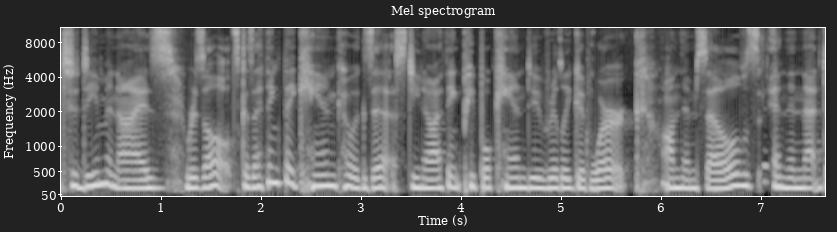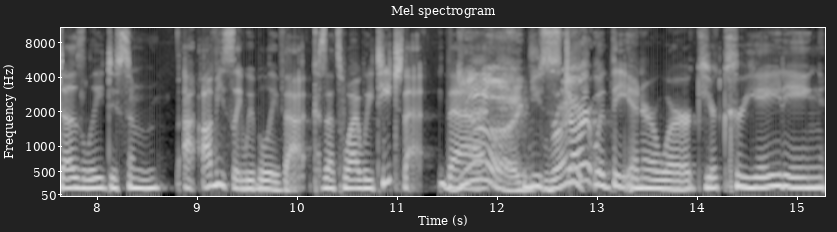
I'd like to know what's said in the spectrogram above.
to demonize results because I think they can coexist. You know, I think people can do really good work on themselves, and then that does lead to some. Obviously, we believe that because that's why we teach that. That Yeah, when you right. start with the inner work, you're creating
